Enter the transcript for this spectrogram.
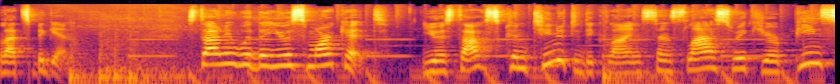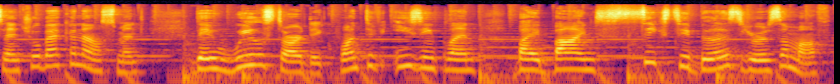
Let's begin. Starting with the US market. US stocks continue to decline since last week European Central Bank announcement they will start their quantitative easing plan by buying 60 billion euros a month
